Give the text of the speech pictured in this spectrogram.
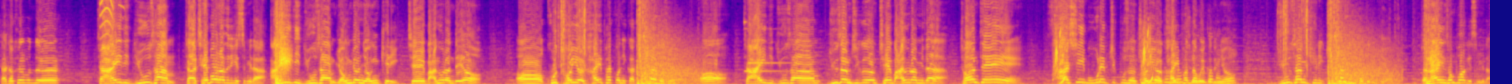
자 적혈분들 자 아이디 뉴3 자 제보 하나 드리겠습니다. 아이디 뉴3 영변 영인 캐릭. 제 마누라인데요. 어곧 저희 가입할 거니까 찾아보세요. 어자 아이디 뉴3 뉴3 지금 제 마누라입니다. 저한테 45렙 찍고선 저희 가입한다고 했거든요. 뉴3 캐릭 추천 좀 부탁드릴게요. 자 라인 선포하겠습니다.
